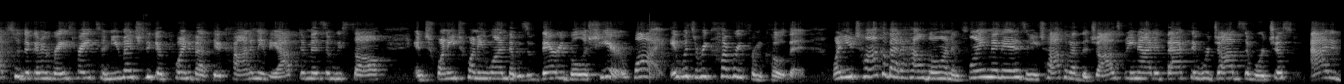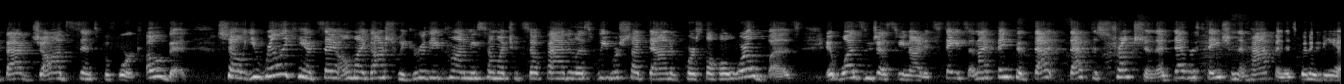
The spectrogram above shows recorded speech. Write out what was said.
Absolutely. They're going to raise rates. And you mentioned a good point about the economy, the optimism we saw in 2021 that was a very bullish year. Why? It was a recovery from COVID. When you talk about how low unemployment is and you talk about the jobs being added back, there were jobs that were just added back jobs since before COVID. So you really can't say, oh my gosh, we grew the economy so much, it's so fabulous. We were shut down. Of course, the whole world was. It wasn't just the United States. And I think that that, that destruction, that devastation that happened is going to be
